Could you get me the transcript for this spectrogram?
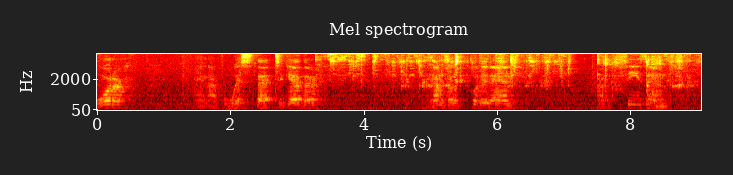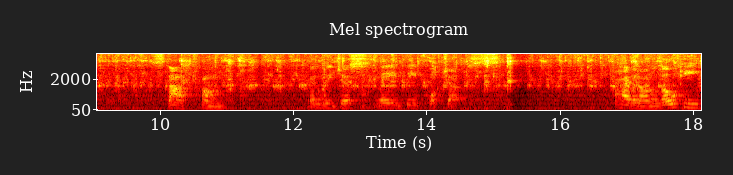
water. And I've whisked that together. And I'm going to put it in our seasoned stock from when we just made the pork chops. I have it on low heat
